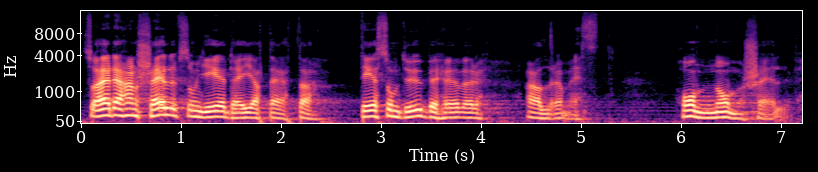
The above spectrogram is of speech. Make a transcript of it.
så är det han själv som ger dig att äta det som du behöver allra mest. Honom själv.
